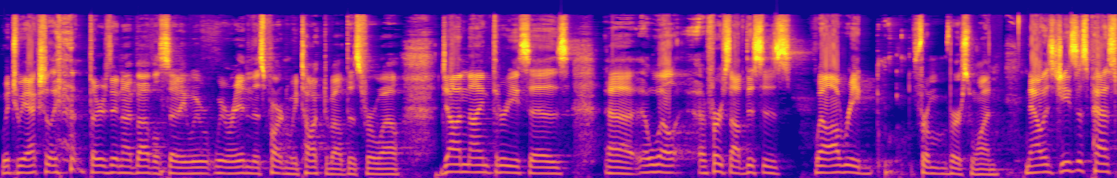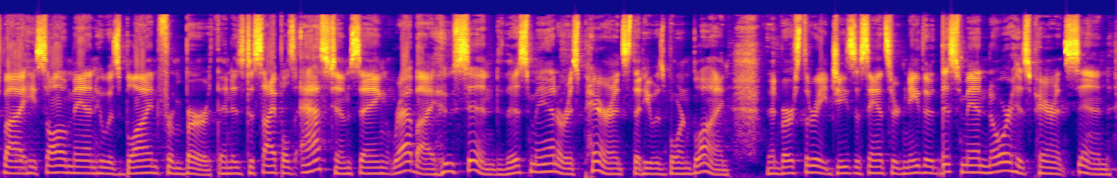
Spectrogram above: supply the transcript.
which we actually, Thursday night Bible study, we were, we were in this part and we talked about this for a while. John 9 3 says, uh, well, first off, this is, well, I'll read from verse 1. Now, as Jesus passed by, he saw a man who was blind from birth, and his disciples asked him, saying, Rabbi, who sinned, this man or his parents, that he was born blind? Then, verse 3 Jesus answered, Neither this man nor his parents sinned,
